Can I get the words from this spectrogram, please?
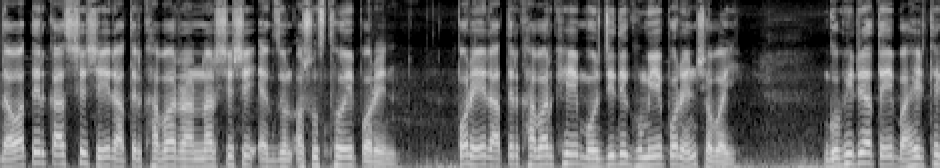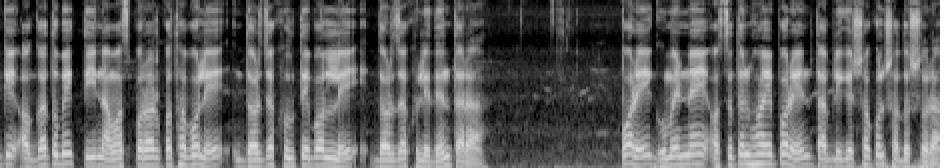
দাওয়াতের কাজ শেষে রাতের খাবার রান্নার শেষে একজন অসুস্থ হয়ে পড়েন। পরে রাতের খাবার খেয়ে মসজিদে ঘুমিয়ে পড়েন সবাই। গভীর রাতে বাহির থেকে অজ্ঞাত ব্যক্তি নামাজ পড়ার কথা বলে দরজা খুলতে বললে দরজা খুলে দেন তারা। পরে ঘুমের ন্যায় অচেতন হয়ে পড়েন তাবলিগের সকল সদস্যরা।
